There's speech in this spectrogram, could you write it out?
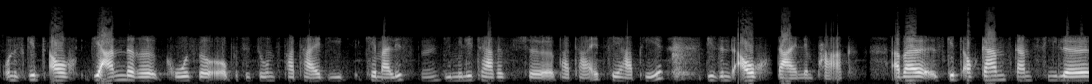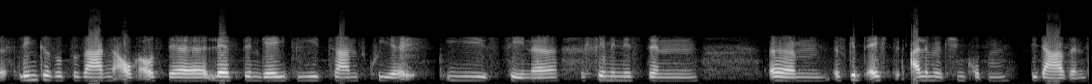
Und es gibt auch die andere große Oppositionspartei, die Kemalisten, die militaristische Partei, CHP, die sind auch da in dem Park. Aber es gibt auch ganz, ganz viele Linke sozusagen auch aus der Lesbian, Gay, Bi, Trans, Queer, E-Szene, Feministinnen. Ähm, es gibt echt alle möglichen Gruppen, die da sind.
